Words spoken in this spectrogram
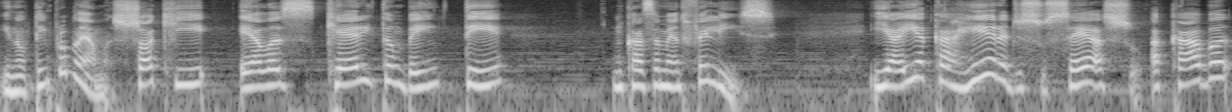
e não tem problema. Só que elas querem também ter um casamento feliz. E aí a carreira de sucesso acaba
